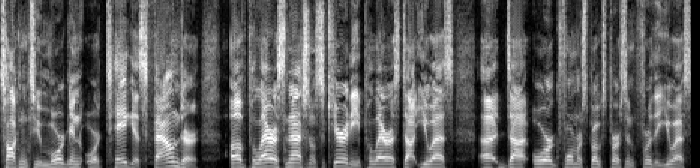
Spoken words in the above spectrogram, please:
Talking to Morgan Ortagus, founder of Polaris National Security, polaris.us.org, uh, former spokesperson for the U.S.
